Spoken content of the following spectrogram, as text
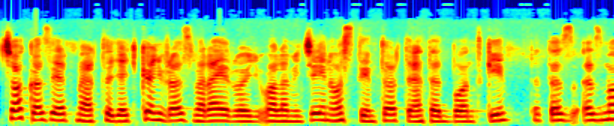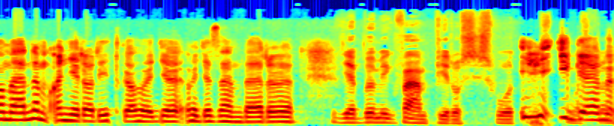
csak azért, mert hogy egy könyvre az van ráírva, hogy valami Jane Austen történetet bont ki. Tehát ez, ez ma már nem annyira ritka, hogy, hogy az ember... Ugye ebből még vámpiros is volt. Igen,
